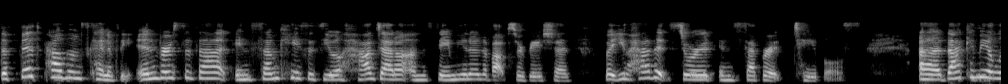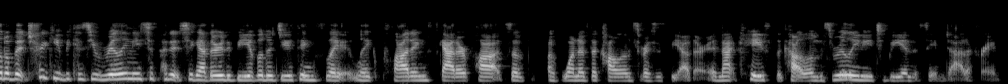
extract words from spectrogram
The fifth problem is kind of the inverse of that. In some cases, you will have data on the same unit of observation, but you have it stored in separate tables. Uh, that can be a little bit tricky because you really need to put it together to be able to do things like, like plotting scatter plots of, of one of the columns versus the other. In that case, the columns really need to be in the same data frame.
